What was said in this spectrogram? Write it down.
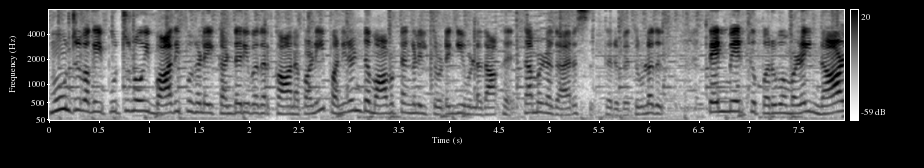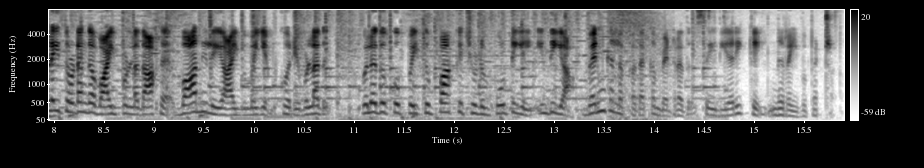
மூன்று வகை புற்றுநோய் பாதிப்புகளை கண்டறிவதற்கான பணி பனிரண்டு மாவட்டங்களில் தொடங்கியுள்ளதாக தமிழக அரசு தெரிவித்துள்ளது. தென்மேற்கு பருவமழை நாளை தொடங்க வாய்ப்புள்ளதாக வானிலை ஆய்வு மையம் கூறியுள்ளது. உலகக்கோப்பை துப்பாக்கிச் சுடும் போட்டியில் இந்தியா வெண்கலப் பதக்கம் வென்றது செய்தி அறிக்கை நிறைவு பெற்றது.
